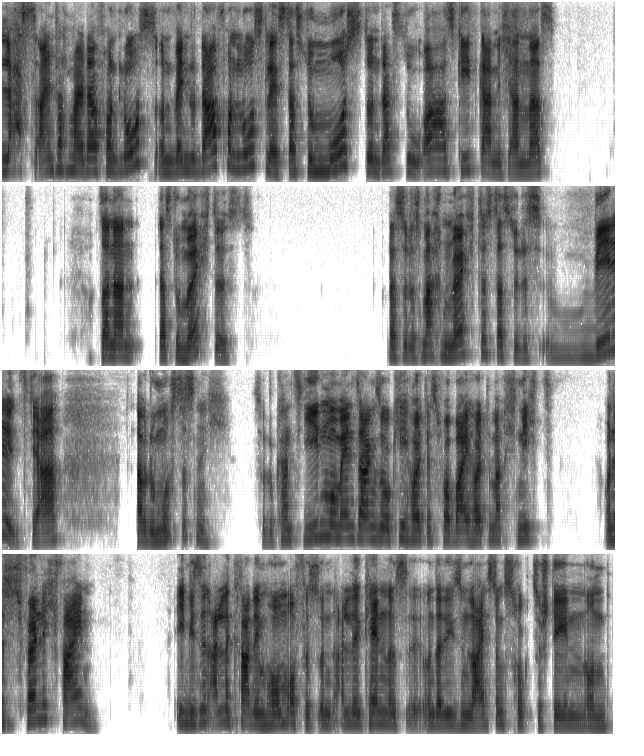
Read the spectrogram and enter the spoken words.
Lass einfach mal davon los. Und wenn du davon loslässt, dass du musst und dass du, ah, es geht gar nicht anders sondern dass du möchtest dass du das machen möchtest, dass du das willst, ja, aber du musst es nicht. So, du kannst jeden Moment sagen so: „Okay, heute ist vorbei, heute mache ich nichts.“ Und es ist völlig fein. Wir sind alle grade im Homeoffice und alle kennen es, äh, unter diesem Leistungsdruck zu stehen und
